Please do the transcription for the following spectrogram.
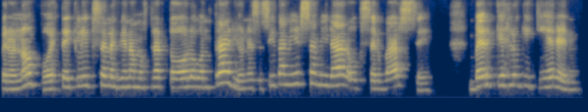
Pero no, pues este eclipse les viene a mostrar todo lo contrario. Necesitan irse a mirar, observarse, ver qué es lo que quieren.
